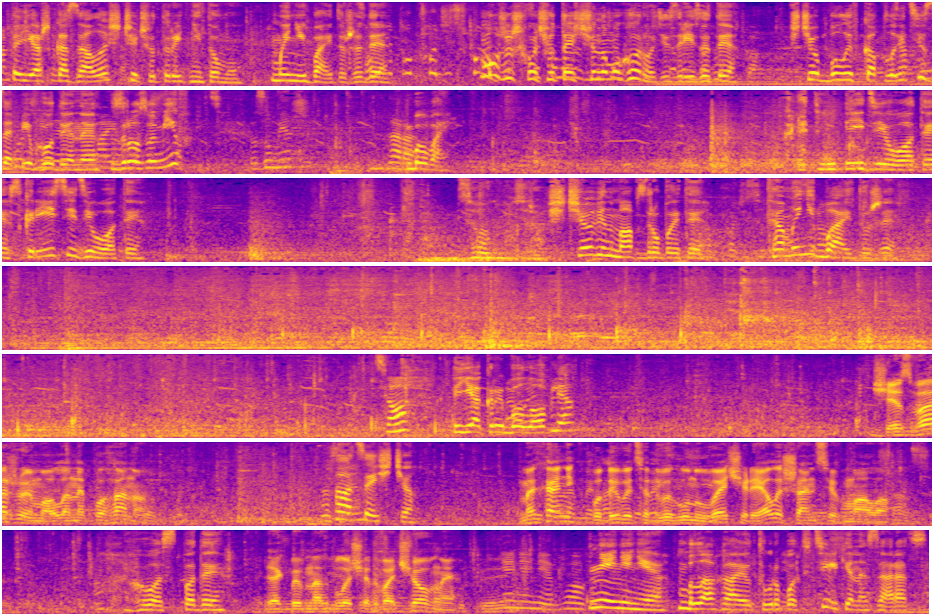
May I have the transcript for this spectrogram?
Та я ж казала ще чотири дні тому. Мені байдуже де. Можеш хоч у тещиному городі зрізати, щоб були в каплиці за півгодини. Зрозумів? Razie. Бувай. Ідіоти, скрізь ідіоти. Що він мав зробити? Та мені байдуже. Як риболовля? Ще зважуємо, але непогано. А це що? Механік подивиться двигун увечері, але шансів мало. Господи. Якби в нас було ще два човни. Ні, ні, ні. Благаю, турбот, тільки не зараз.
